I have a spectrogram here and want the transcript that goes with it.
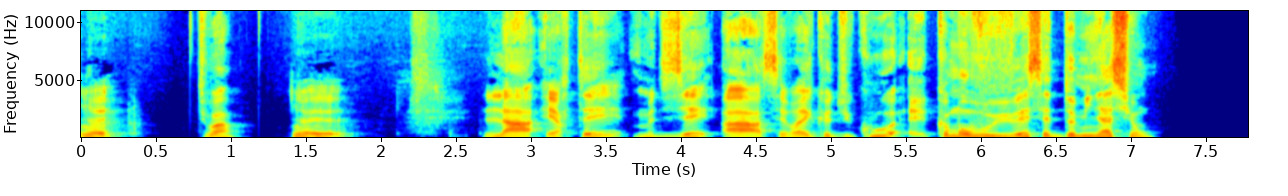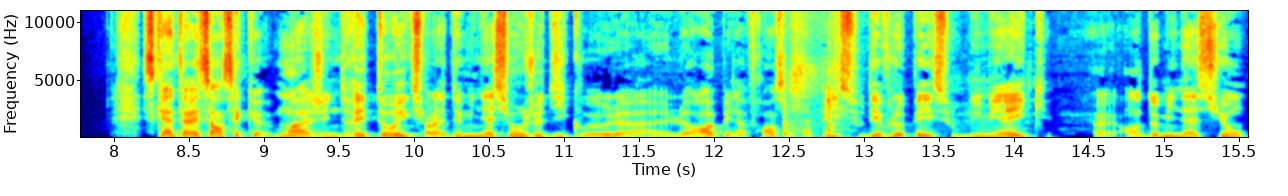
Ouais. Tu vois? Ouais. Là, RT me disait Ah, c'est vrai que du coup, eh, comment vous vivez cette domination? Ce qui est intéressant, c'est que moi, j'ai une rhétorique sur la domination. Je dis que l'Europe et la France est un pays sous-développé sous le numérique euh, en domination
